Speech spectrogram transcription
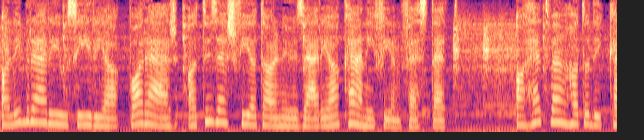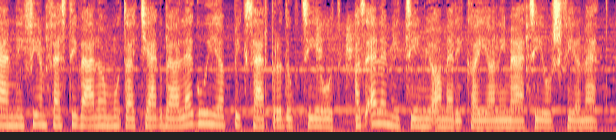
A Librarius írja, Parázs, a tüzes fiatal nő zárja a Káni Filmfestet. A 76. Cannes Filmfesztiválon mutatják be a legújabb Pixar produkciót, az Elemi című amerikai animációs filmet.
